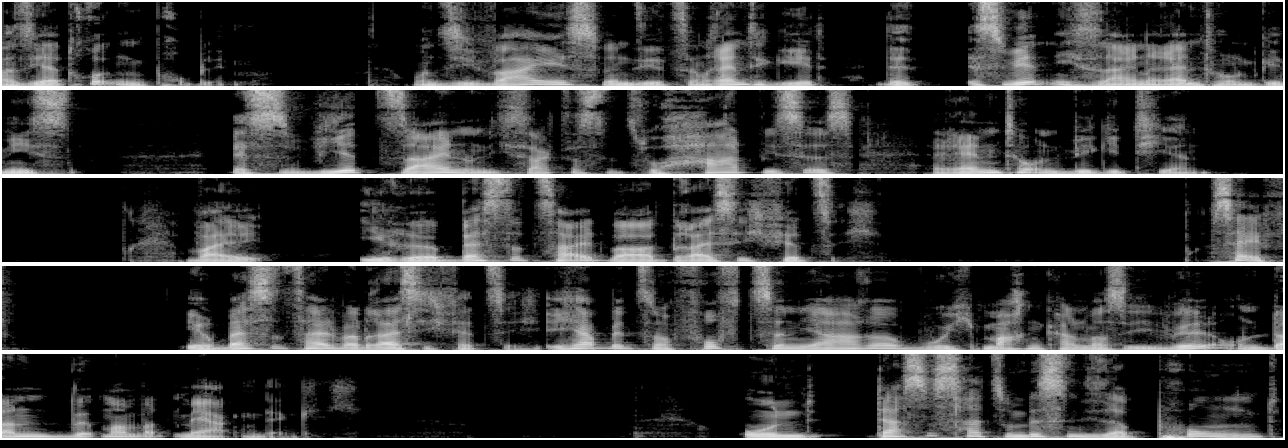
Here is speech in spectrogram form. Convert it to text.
aber sie hat Rückenprobleme. Und sie weiß, wenn sie jetzt in Rente geht, es wird nicht sein Rente und genießen. Es wird sein, und ich sage das jetzt so hart wie es ist, Rente und vegetieren. Weil ihre beste Zeit war 30, 40. Safe. Ihre beste Zeit war 30, 40. Ich habe jetzt noch 15 Jahre, wo ich machen kann, was ich will, und dann wird man was merken, denke ich. Und das ist halt so ein bisschen dieser Punkt,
